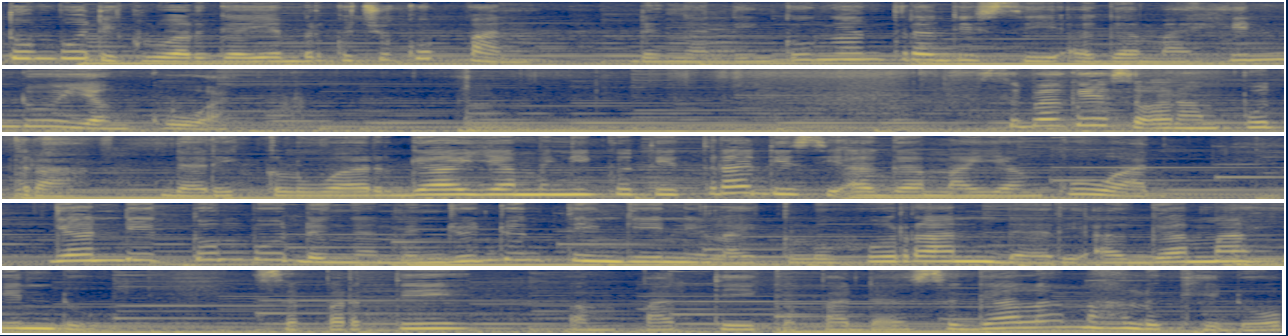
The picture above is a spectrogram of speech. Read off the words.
tumbuh di keluarga yang berkecukupan dengan lingkungan tradisi agama Hindu yang kuat. Sebagai seorang putra dari keluarga yang mengikuti tradisi agama yang kuat, Gandhi tumbuh dengan menjunjung tinggi nilai keluhuran dari agama Hindu, seperti empati kepada segala makhluk hidup,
